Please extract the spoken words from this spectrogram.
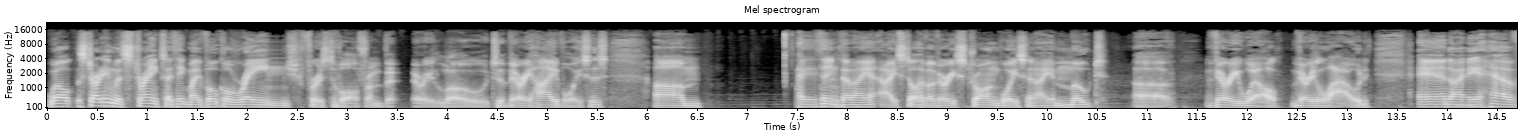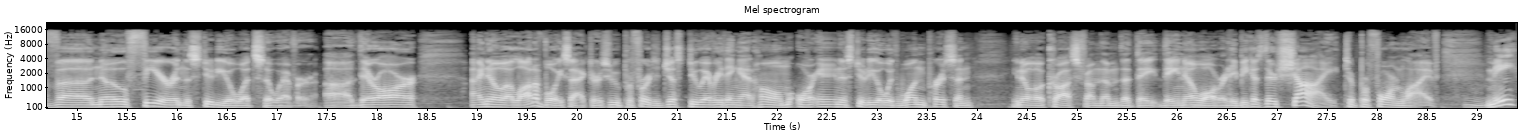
well, starting with strengths, I think my vocal range, first of all, from very low to very high voices. Um, I think that I I still have a very strong voice and I emote uh, very well, very loud, and I have uh, no fear in the studio whatsoever. Uh, there are. I know a lot of voice actors who prefer to just do everything at home or in a studio with one person, you know, across from them that they they know already because they're shy to perform live. Me,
